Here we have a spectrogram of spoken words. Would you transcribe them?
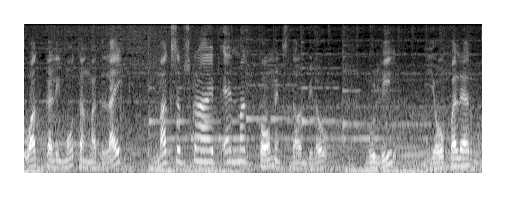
Huwag kalimutang mag-like, mag-subscribe, and mag-comments down below. Muli e ao Palermo.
